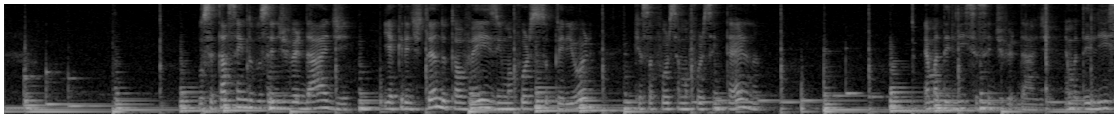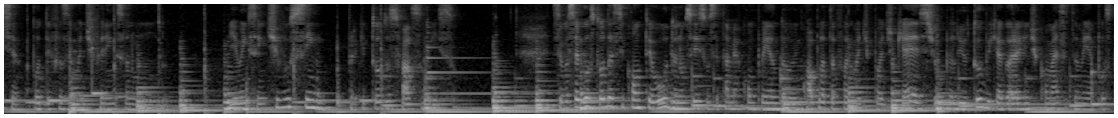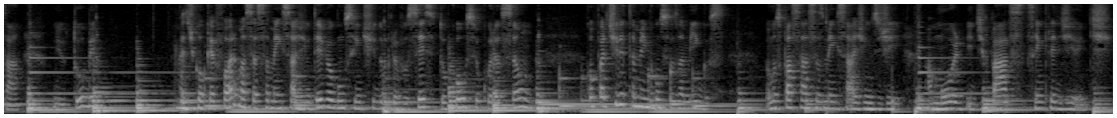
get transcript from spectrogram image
Você está sendo você de verdade e acreditando talvez em uma força superior, que essa força é uma força interna? É uma delícia ser de verdade, é uma delícia poder fazer uma diferença no mundo. E eu incentivo sim para que todos façam isso. Se você gostou desse conteúdo, não sei se você está me acompanhando em qual plataforma de podcast ou pelo YouTube, que agora a gente começa também a postar no YouTube mas de qualquer forma, se essa mensagem teve algum sentido para você, se tocou o seu coração, compartilhe também com seus amigos. Vamos passar essas mensagens de amor e de paz sempre adiante.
